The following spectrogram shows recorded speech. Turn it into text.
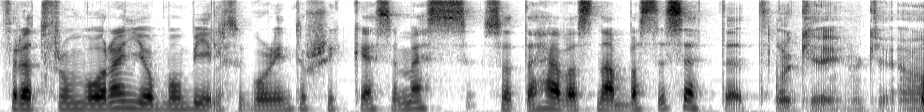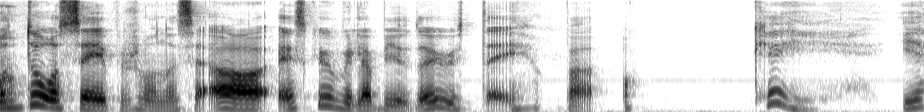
För att från våran jobbmobil så går det inte att skicka sms så att det här var snabbaste sättet. okej. Och ja. då säger personen så här, ja, jag skulle vilja bjuda ut dig. Och bara, okej, ja.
